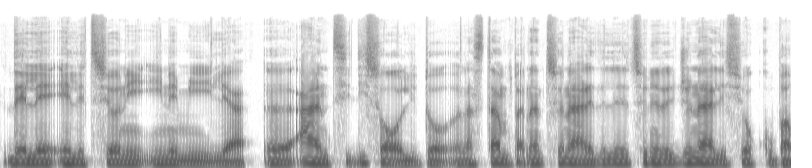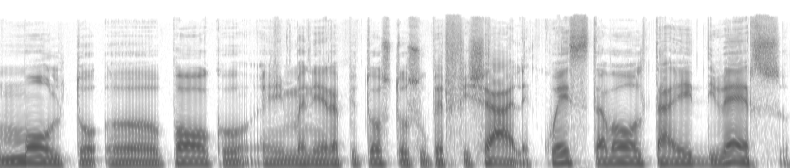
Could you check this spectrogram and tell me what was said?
delle elezioni in Emilia. Eh, anzi, di solito la stampa nazionale delle elezioni regionali si occupa molto eh, poco e in maniera piuttosto superficiale. Questa volta è diverso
